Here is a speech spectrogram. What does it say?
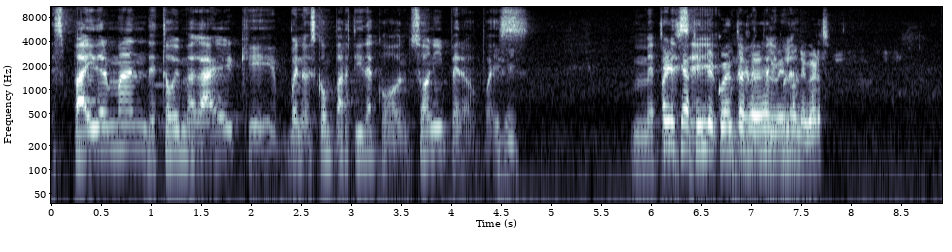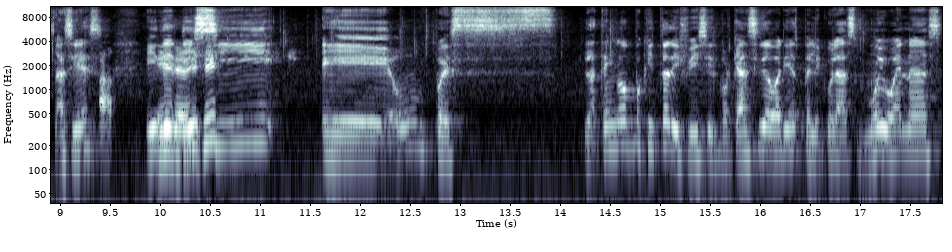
Spider-Man de Tobey Maguire, que bueno, es compartida con Sony, pero pues me parece. a fin de cuentas es el mismo universo. Así es. Ah, y, de, DC, eh, uh, pues la tengo un poquito difícil porque han sido varias películas muy buenas.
